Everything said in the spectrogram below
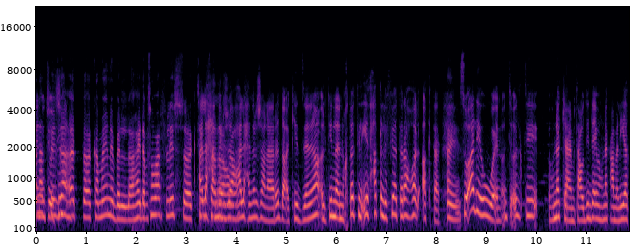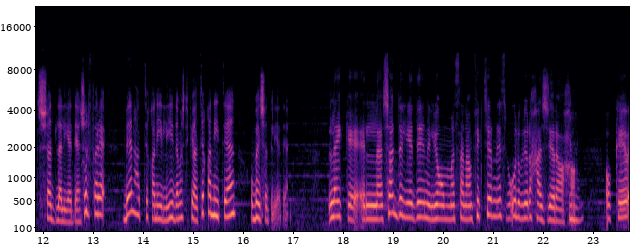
أنا تفاجات كمان بالهيدا بس ما بعرف ليش كثير هلا حنرجع هلا حنرجع نعرضها أكيد. زينة قلتي لنا انه اخترتي الإيد حتى اللي فيها ترهل أكثر سؤالي هو إنه أنت قلتي هناك يعني متعودين دائما هناك عمليات شد لليدين. شو الفرق بين هالتقنية اللي هي دمجتي فيها تقنيتين وبين شد اليدين؟ ليك الشد اليدين اليوم مثلا في كتير ناس بيقولوا بدي أروح على الجراحة. أوكي.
